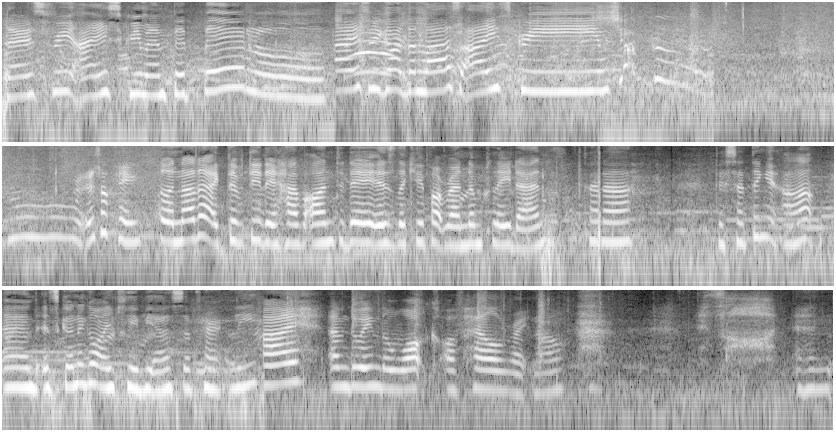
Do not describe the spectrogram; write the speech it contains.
There's free ice cream and pepero. Guys, we got the last ice cream. Mm, It's okay. So another activity they have on today is the K-pop random play dance. Ta-da! They're setting it up and it's gonna go on KBS apparently. I am doing the walk of hell right now It's hot and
